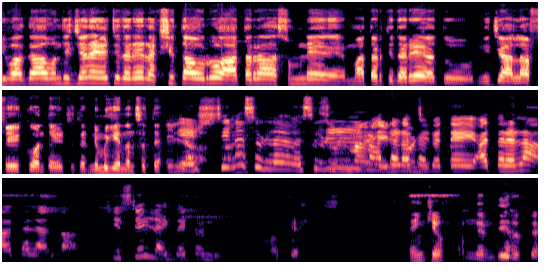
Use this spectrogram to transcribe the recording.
ಇವಾಗ ಒಂದಿಷ್ಟು ಜನ ಹೇಳ್ತಿದ್ದಾರೆ ರಕ್ಷಿತಾ ಅವರು ಆ ತರ ಸುಮ್ನೆ ಮಾತಾಡ್ತಿದ್ದಾರೆ ಅದು ನಿಜ ಅಲ್ಲ ಫೇಕ್ ಅಂತ ಹೇಳ್ತಿದ್ದಾರೆ ನಿಮ್ಗೆ ಏನ್ ಅನ್ಸುತ್ತೆ ಎಷ್ಟ್ ದಿನ ಸುಳ್ಳು ಸುಳ್ಳು ಸುಳ್ಳು ಮಾತಾಡಕ್ಕಾಗತ್ತೆ? ಆತರ ಎಲ್ಲ ಆಗಲ್ಲ ಅಲ್ವಾ? Still like that only okay thank you ನೆಮ್ಮದಿ ಇರುತ್ತೆ.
